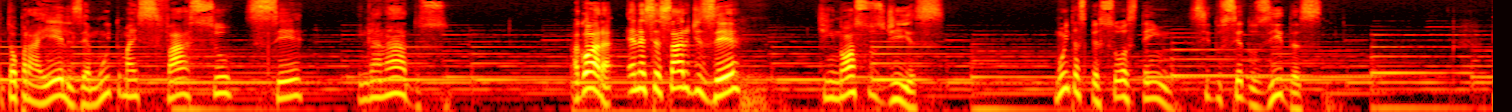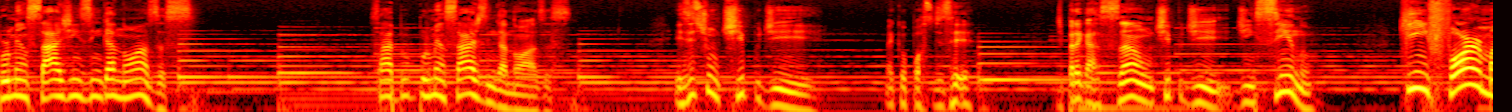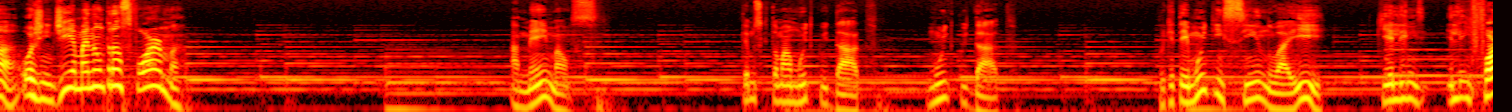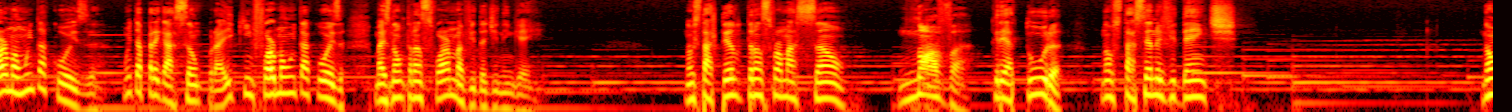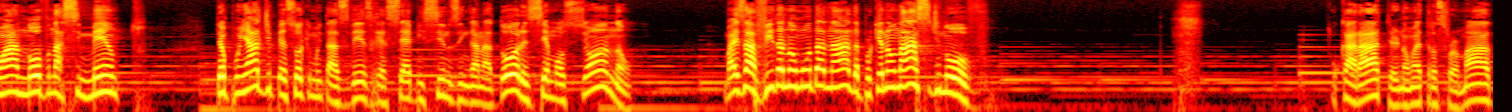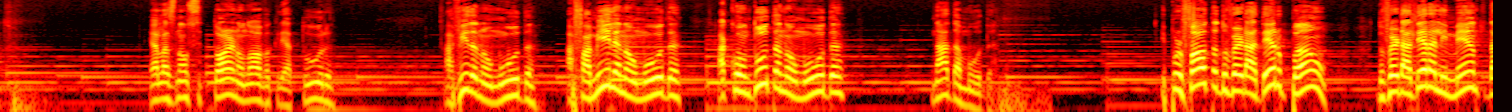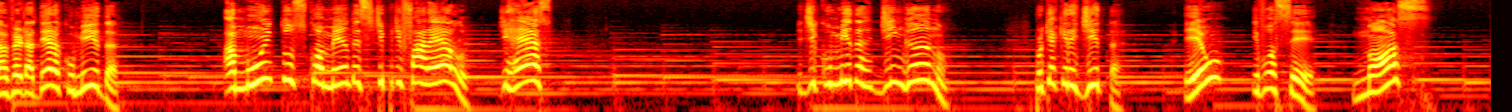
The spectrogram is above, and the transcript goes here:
Então para eles é muito mais fácil ser enganados. Agora, é necessário dizer que em nossos dias muitas pessoas têm sido seduzidas por mensagens enganosas. Sabe, por mensagens enganosas. Existe um tipo de. Como é que eu posso dizer? De pregação, um tipo de, de ensino que informa hoje em dia, mas não transforma. Amém, irmãos? Temos que tomar muito cuidado, muito cuidado. Porque tem muito ensino aí que ele, ele informa muita coisa, muita pregação por aí que informa muita coisa, mas não transforma a vida de ninguém. Não está tendo transformação, nova criatura, não está sendo evidente. Não há novo nascimento. Tem um punhado de pessoas que muitas vezes recebem ensinos enganadores, se emocionam, mas a vida não muda nada, porque não nasce de novo. O caráter não é transformado, elas não se tornam nova criatura, a vida não muda, a família não muda, a conduta não muda, nada muda. E por falta do verdadeiro pão, do verdadeiro alimento, da verdadeira comida, há muitos comendo esse tipo de farelo, de resto, e de comida de engano, porque acredita, eu e você nós,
